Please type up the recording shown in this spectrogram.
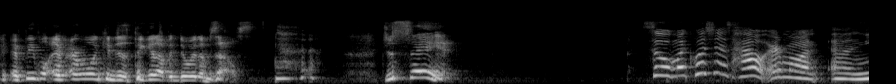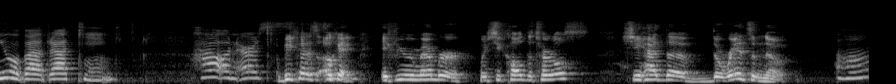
if people if everyone can just pick it up and do it themselves. just saying. So my question is how Irma uh, knew about Rat King. How on earth? Because okay, if you remember when she called the turtles, she had the the ransom note Uh huh.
